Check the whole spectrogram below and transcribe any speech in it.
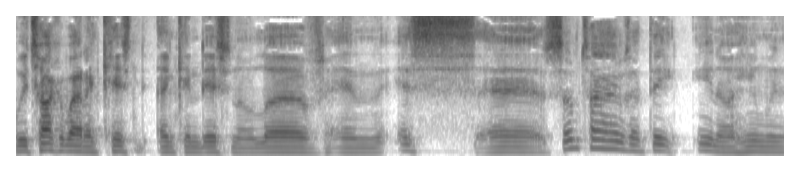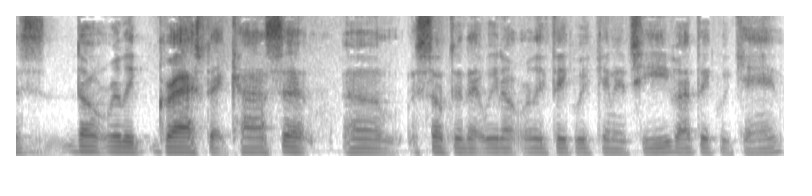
we talk about unconditional love, and it's uh, sometimes I think, you know, humans don't really grasp that concept um, it's something that we don't really think we can achieve. I think we can.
